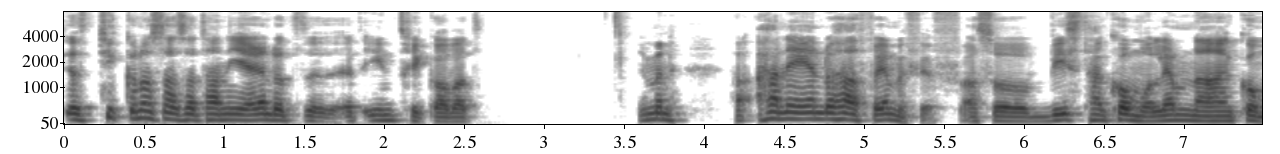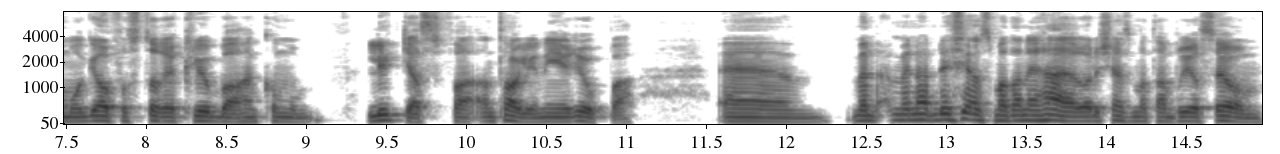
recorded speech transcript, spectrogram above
jag tycker någonstans att han ger ändå ett, ett intryck av att men, ha- han är ändå här för MFF. Alltså visst, han kommer att lämna, han kommer att gå för större klubbar, han kommer lyckas för, antagligen i Europa. Ehm, men, men det känns som att han är här och det känns som att han bryr sig om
